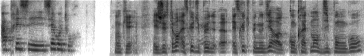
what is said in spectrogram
après ces, ces, retours. Ok. Et justement, est-ce que tu peux, est-ce que tu peux nous dire concrètement Dipongo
